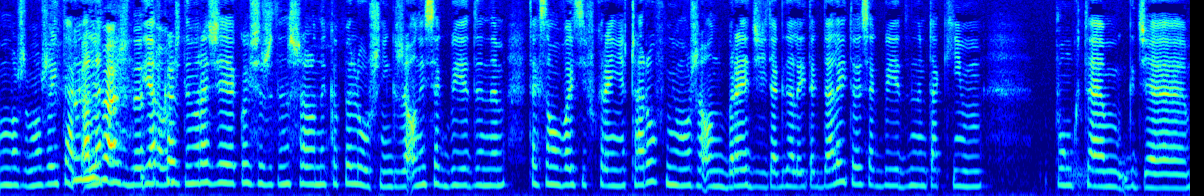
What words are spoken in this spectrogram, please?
może, może i tak, no ale nieważne, ja w każdym razie jakoś, że ten szalony kapelusznik, że on jest jakby jedynym, tak samo w Alicji w Krainie Czarów, mimo że on bredzi i tak dalej, i tak dalej, to jest jakby jedynym takim punktem, gdzie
